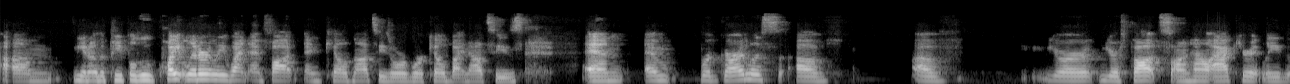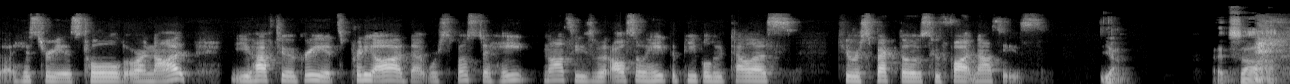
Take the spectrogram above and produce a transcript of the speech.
um, you know, the people who quite literally went and fought and killed Nazis or were killed by Nazis, and and regardless of of your your thoughts on how accurately the history is told or not, you have to agree it's pretty odd that we're supposed to hate Nazis, but also hate the people who tell us to respect those who fought Nazis. Yeah, it's. Uh,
